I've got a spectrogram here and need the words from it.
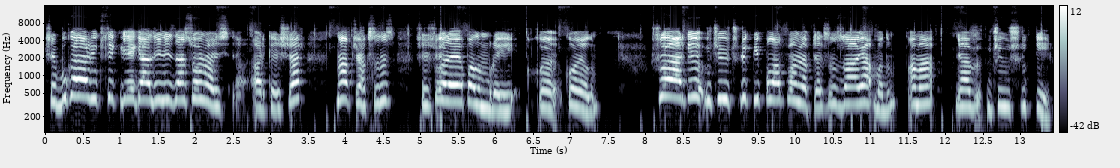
Şimdi bu kadar yüksekliğe geldiğinizden sonra işte arkadaşlar ne yapacaksınız? Şimdi şöyle yapalım burayı koy- koyalım. Şu arkaya 3'e 3'lük bir platform yapacaksınız. Daha yapmadım ama yani 3'e 3'lük değil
